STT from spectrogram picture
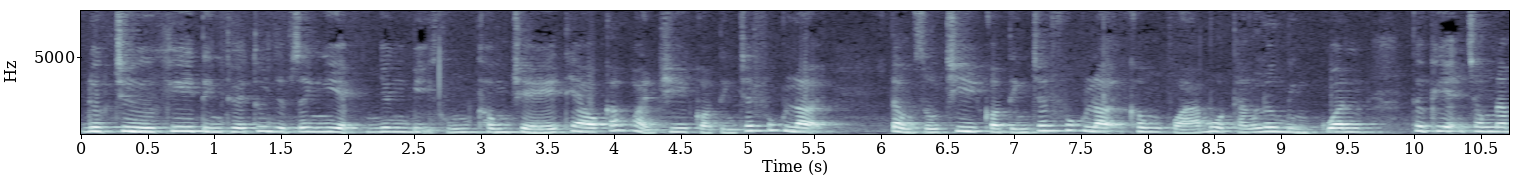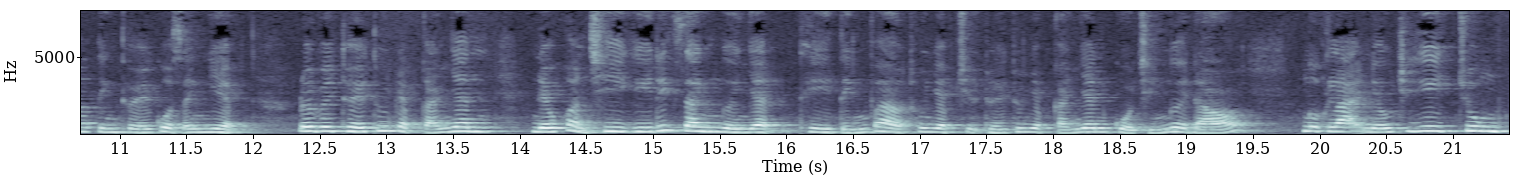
được trừ khi tính thuế thu nhập doanh nghiệp nhưng bị khống chế theo các khoản chi có tính chất phúc lợi. Tổng số chi có tính chất phúc lợi không quá một tháng lương bình quân thực hiện trong năm tính thuế của doanh nghiệp. Đối với thuế thu nhập cá nhân, nếu khoản chi ghi đích danh người nhận thì tính vào thu nhập chịu thuế thu nhập cá nhân của chính người đó. Ngược lại nếu ghi chung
